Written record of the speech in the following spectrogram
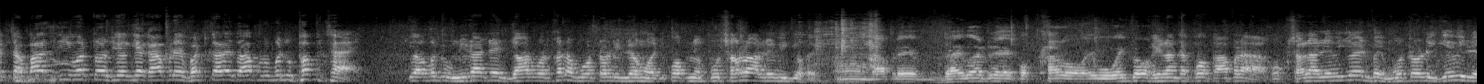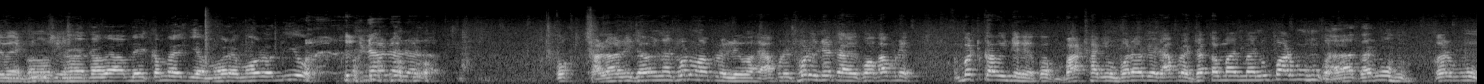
એક તો પાંચ દી વટતો થયો કે આપણે ભટકારે તો આપણું બધું ફપ થાય. તો આ બધું નિરાતે જારવર ખરા મોટરડી લેવું હોય કોકને સલાહ લેવી જો હોય આપણે ડ્રાઈવર રે કોક ખાલો એવું હોય તો? પેલા તો કોક આપણા કોક સલાહ લેવી જોઈએ ને ભાઈ મોટરડી કેવી લેવાય શું છે. હવે આ બે કમાઈ ગયા મોરે મોરો દિયો. ના ના ના. કોક સલાહ લીધા ના થોડું આપણે લેવા છે આપણે થોડી લેતા હોય કોક આપણે બટકાવી દે કોક ભાઠા જેવું ભરાવે દે આપણે ધક્કા મારી મારીને ઉપાડવું શું કરે? કરવું હું. કરવું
